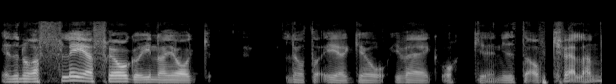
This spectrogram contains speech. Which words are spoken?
Är det några fler frågor innan jag låter er gå iväg och eh, njuta av kvällen?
